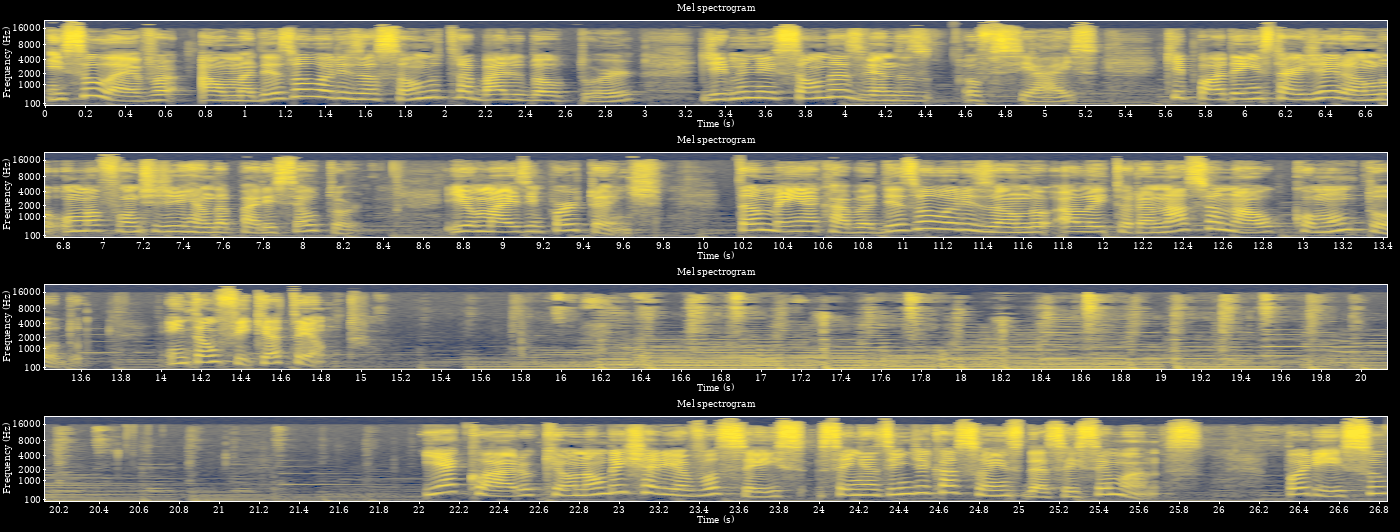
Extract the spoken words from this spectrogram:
Isso leva a uma desvalorização do trabalho do autor, diminuição das vendas oficiais, que podem estar gerando uma fonte de renda para esse autor. E o mais importante, também acaba desvalorizando a leitura nacional como um todo. Então fique atento. E é claro que eu não deixaria vocês sem as indicações dessas semanas. Por isso,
